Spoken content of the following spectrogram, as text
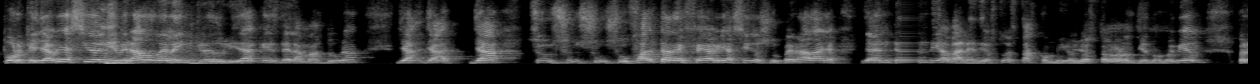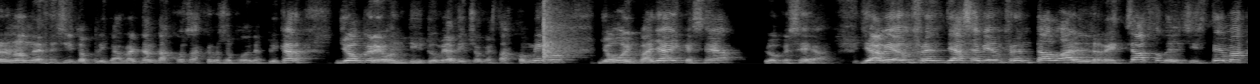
porque ya había sido liberado de la incredulidad, que es de la más dura, ya, ya, ya su, falta de fe había sido superada, ya, ya, entendía, vale, Dios, tú estás conmigo, yo esto no lo entiendo muy bien, pero no necesito explicarlo, hay tantas cosas que no se pueden explicar, yo creo en ti, tú me has dicho que estás conmigo, yo voy para allá y que sea lo que sea. Ya, había ya se había enfrentado al rechazo del sistema,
